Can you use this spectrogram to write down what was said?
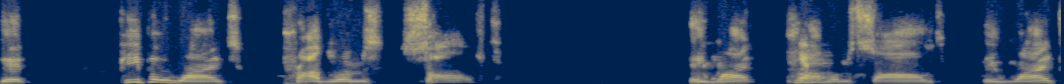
that people want problems solved. They Okay. want Yeah. problems solved. They want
